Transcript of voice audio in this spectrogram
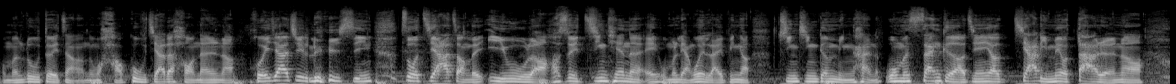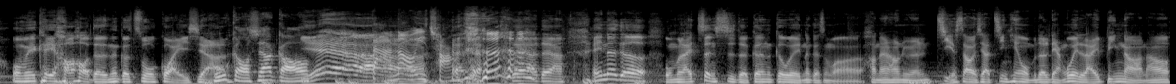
我们陆队长那么好顾家的好男人啊，回家去旅行做家长的义务了。好，所以今天呢，哎，我们两位来宾啊，晶晶跟明翰，我们三个啊，今天要家里没有大人哦，我们也可以好好的那个作怪一下，胡搞瞎搞，耶，yeah! 大闹一场。对啊，对啊。哎，那个，我们来正正式的跟各位那个什么好男好女人介绍一下，今天我们的两位来宾啊，然后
